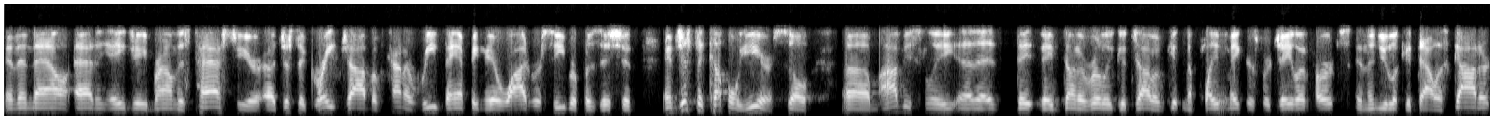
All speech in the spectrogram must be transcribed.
and then now adding AJ Brown this past year. Uh, just a great job of kind of revamping their wide receiver position in just a couple years. So um, obviously, uh, they, they've done a really good job of getting the playmakers for Jalen Hurts, and then you look at Dallas Goedert.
